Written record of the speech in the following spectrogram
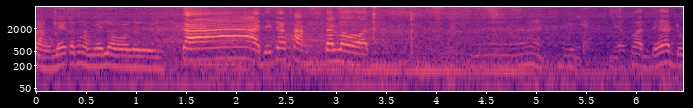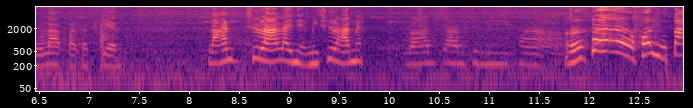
สั่งแม่ก็ทำไว้รอเลยจ้า เดี๋ยวจะสั่งตลอดอ่านี่เดี๋ยวก่อนเด้อดูลาบปลาตะเพียน ร้านชื่อร้านอะไรเนี่ยมีชื่อร้านไหม ร้านจามจุลีค่ะ เออเพราะอยู่ใต้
